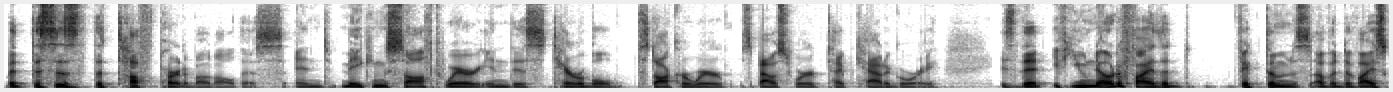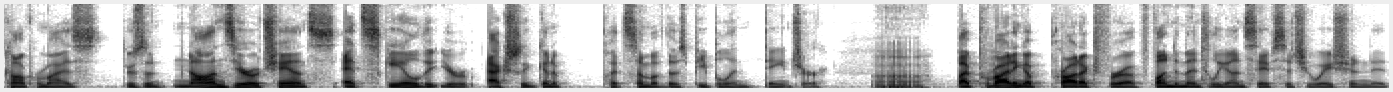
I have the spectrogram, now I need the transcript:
But this is the tough part about all this, and making software in this terrible stalkerware, spouseware type category is that if you notify the victims of a device compromise, there's a non zero chance at scale that you're actually going to put some of those people in danger by providing a product for a fundamentally unsafe situation, it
